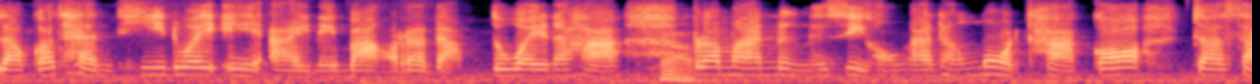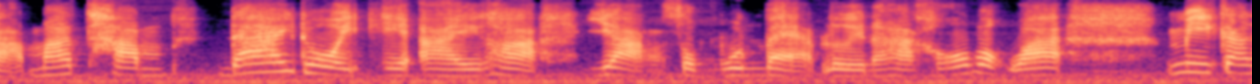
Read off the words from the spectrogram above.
แล้วก็แทนที่ด้วย AI ในบางระดับด้วยนะคะครับประมาณ 1 ใน 4 ของงานทั้งหมดค่ะ ก็จะสามารถทำ ได้โดย AI ค่ะ อย่างสมบูรณ์แบบเลยนะคะเขาก็บอกว่ามีการ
